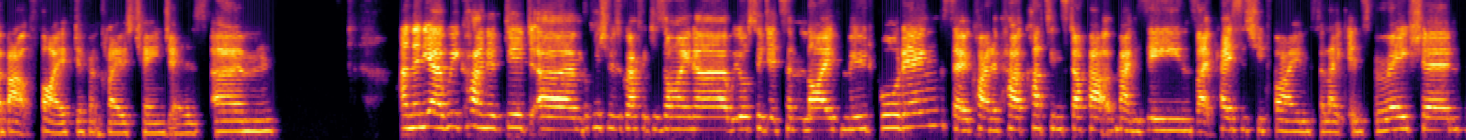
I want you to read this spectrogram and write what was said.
about five different clothes changes. Um, and then yeah we kind of did um, because she was a graphic designer we also did some live mood boarding. So kind of her cutting stuff out of magazines like places she'd find for like inspiration.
